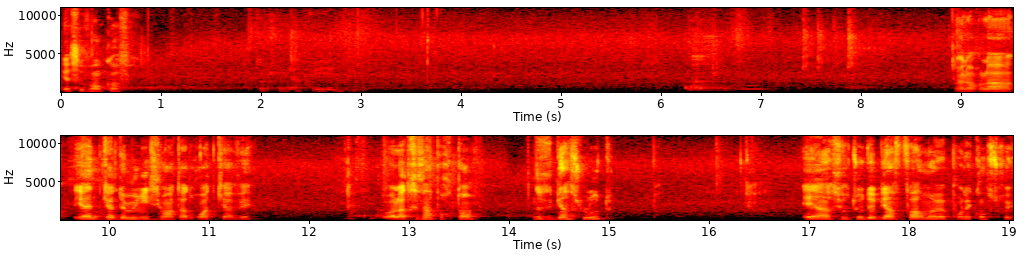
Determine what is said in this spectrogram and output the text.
Il y a souvent un coffre. Alors là, il y a une caisse de munitions à ta droite qui avait. Voilà, très important de bien se loot. Et euh, surtout de bien farm pour les construire.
